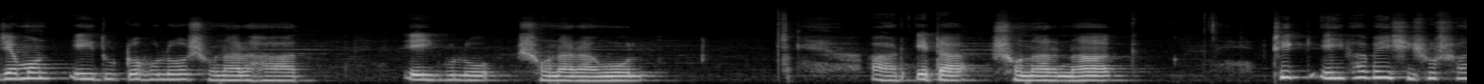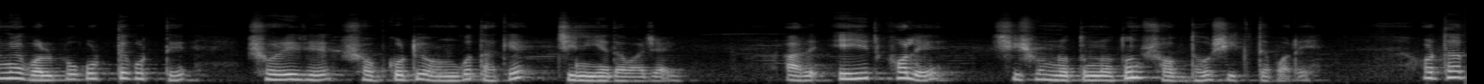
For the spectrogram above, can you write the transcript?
যেমন, এই দুটো হলো সোনার হাত, এইগুলো সোনার আঙুল, আর এটা সোনার নাক। ঠিক এইভাবেই শিশুর সঙ্গে গল্প করতে করতে শরীরের সবকটি অঙ্গ তাকে চিনিয়ে দেওয়া যায়। আর এর ফলে শিশুর নতুন নতুন শব্দও শিখতে পারে। অর্থাৎ,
